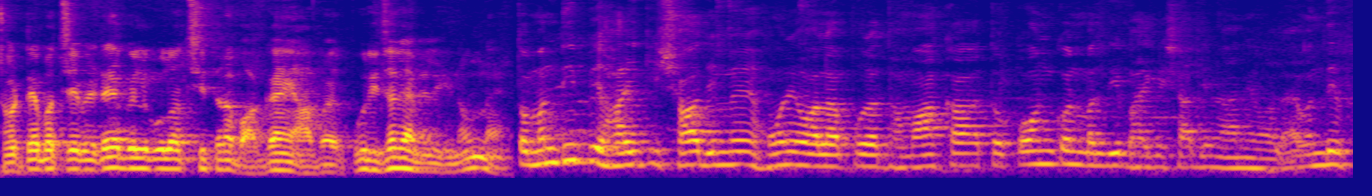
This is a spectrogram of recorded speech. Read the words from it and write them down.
छोटे बच्चे बेटे बिल्कुल अच्छी तरह भाग गए यहाँ पर पूरी जगह मिलेगी ना उन्हें तो मनदीप भाई की शादी में होने वाला पूरा धमाका तो कौन कौन मनदीप भाई की शादी में आने वाला है? मनदीप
